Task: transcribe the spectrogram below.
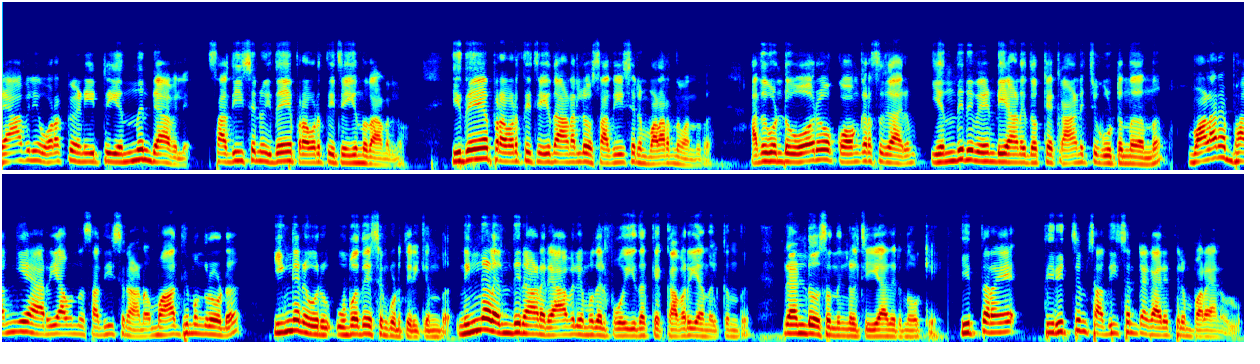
രാവിലെ ഉറക്കം എണീറ്റ് എന്നും രാവിലെ സതീശനും ഇതേ പ്രവൃത്തി ചെയ്യുന്നതാണല്ലോ. ഇതേ പ്രവൃത്തി ചെയ്താണല്ലോ സതീശനും വളർന്നു വന്നത്. അതുകൊണ്ട് ഓരോ കോൺഗ്രസ്സുകാരും എന്തിനു വേണ്ടിയാണ് ഇതൊക്കെ കാണിച്ചു കൂട്ടുന്നതെന്ന് വളരെ ഭംഗിയായി അറിയാവുന്ന സതീശനാണ് മാധ്യമങ്ങളോട് ഇങ്ങനെ ഒരു ഉപദേശം കൊടുത്തിരിക്കുന്നത്. നിങ്ങൾ എന്തിനാണ് രാവിലെ മുതൽ പോയി ഇതൊക്കെ കവർ ചെയ്യാൻ നിൽക്കുന്നത്? രണ്ടു ദിവസം നിങ്ങൾ ചെയ്യാതിരുന്നു ഓക്കെ ഇത്രേ തിരിച്ചും സതീശന്റെ കാര്യത്തിലും പറയാനുള്ളൂ.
